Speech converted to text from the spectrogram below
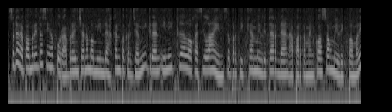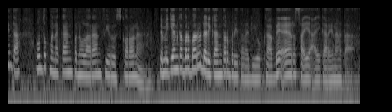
Saudara pemerintah Singapura berencana memindahkan pekerja migran ini ke lokasi lain seperti kamp militer dan apartemen kosong milik pemerintah untuk menekan penularan penyebaran virus corona. Demikian kabar baru dari kantor Berita Radio KBR, saya Aika Renata.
